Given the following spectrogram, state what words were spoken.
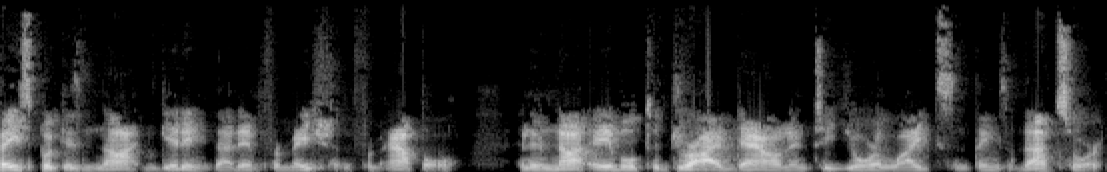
Facebook is not getting that information from Apple, and they're not able to drive down into your likes and things of that sort,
